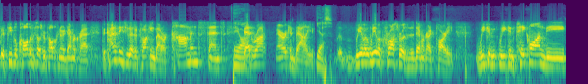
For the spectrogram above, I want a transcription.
if people call themselves Republican or Democrat, the kind of things you guys are talking about are common sense, They are. bedrock American values. Yes. We have a, we have a crossroads as a Democratic Party. We can we can take on the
